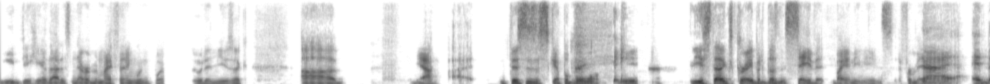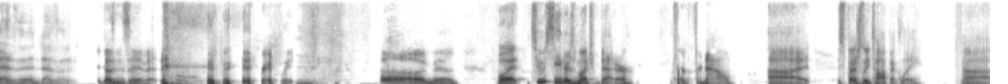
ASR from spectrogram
need to hear that. It's never been my thing when when do it in music. Uh, yeah, I, this is a skippable one. for me. The aesthetic's great, but it doesn't save it by any means for me. Nah, it doesn't. It doesn't. It doesn't save it. it really. Oh man, but two seater's much better for for now, uh, especially topically. Uh, I've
